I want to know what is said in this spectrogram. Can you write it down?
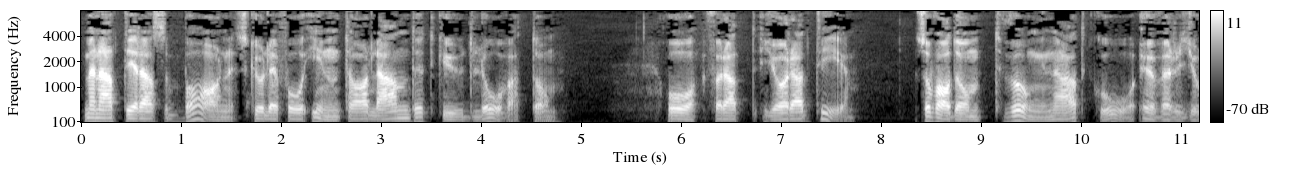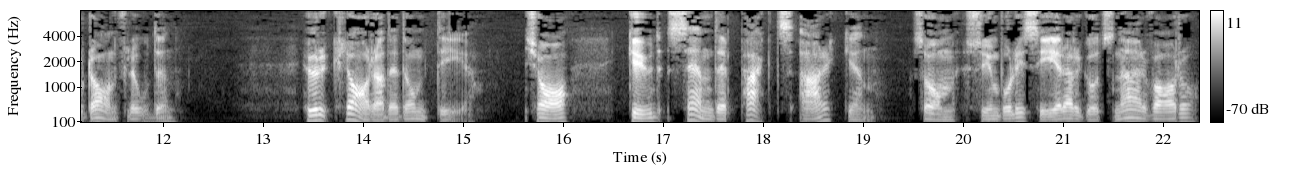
men att deras barn skulle få inta landet Gud lovat dem. Och för att göra det så var de tvungna att gå över Jordanfloden. Hur klarade de det? Ja, Gud sände paktsarken som symboliserar Guds närvaro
